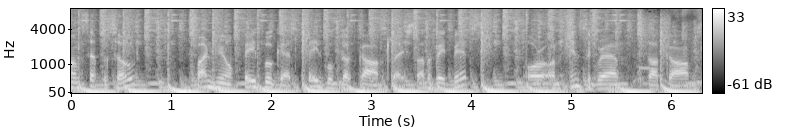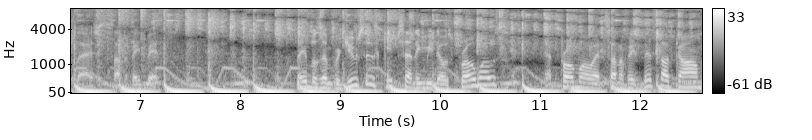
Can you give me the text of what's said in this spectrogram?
Month's episode. Find me on Facebook at facebook.com slash son8bits or on instagram.com slash son8bits. Labels and producers keep sending me those promos at promo at son8bits.com.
